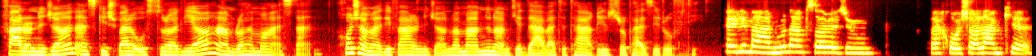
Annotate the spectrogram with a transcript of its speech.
فرانه جان از کشور استرالیا همراه ما هستند. خوش آمدی فرانه جان و ممنونم که دعوت تغییر رو پذیرفتی. خیلی ممنونم سارا جون و خوشحالم که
